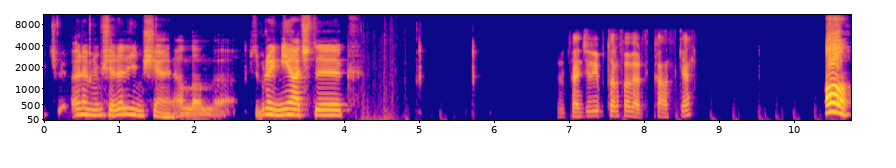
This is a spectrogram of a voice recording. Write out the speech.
Hiç önemli bir şey de değilmiş yani. Allah Allah. Biz burayı niye açtık? Pencereyi bu tarafa verdik Kaan gel. Aa!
